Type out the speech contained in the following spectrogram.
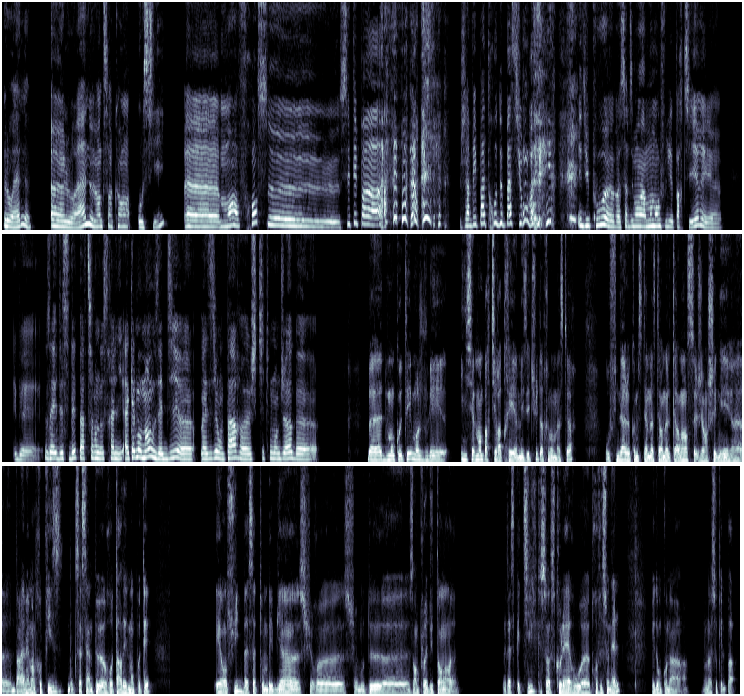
Loane euh, Loane, 25 ans aussi. Euh, moi en France, euh, c'était pas, j'avais pas trop de passion, on va dire. Et du coup, euh, bah, ça faisait un moment que je voulais partir et, euh, et ben Vous avez décidé de partir en Australie. À quel moment vous vous êtes dit, euh, vas-y, on part, euh, je quitte mon job euh, Bah, de mon côté, moi je voulais initialement partir après mes études, après mon master. Au final, comme c'était un master en alternance, j'ai enchaîné euh, dans la même entreprise, donc ça s'est un peu retardé de mon côté. Et ensuite, bah, ça tombait bien sur euh, sur nos deux euh, emplois du temps euh, respectifs, que ce soit scolaire ou euh, professionnel. Et donc on a on a sauté le pas.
